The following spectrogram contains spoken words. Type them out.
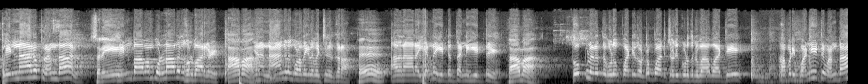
பெண்ணாக பிறந்தால் சரி. பெண் பாவம் பொல்லாதுன்னு சொல்வார்கள். ஆமா. ஏன்னா நாங்களும் குழந்தைகளை வச்சிருக்கிறோம். அதனால எண்ணெய் இட்டு தண்ணி இட்டு ஆமா. தொப்புல இருந்த குளிப்பாட்டி தொட்டப்பாட்டி சொல்லி கொடுத்துட்டு வா பாட்டி. அப்படி பண்ணிட்டு வந்தா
